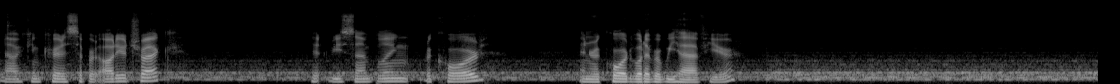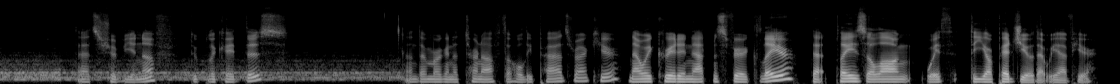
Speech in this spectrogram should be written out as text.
now I can create a separate audio track, hit resampling, record, and record whatever we have here. That should be enough. Duplicate this. And then we're going to turn off the Holy Pads rack here. Now we create an atmospheric layer that plays along with the arpeggio that we have here.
